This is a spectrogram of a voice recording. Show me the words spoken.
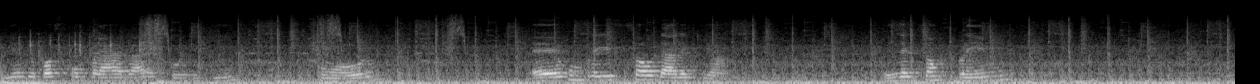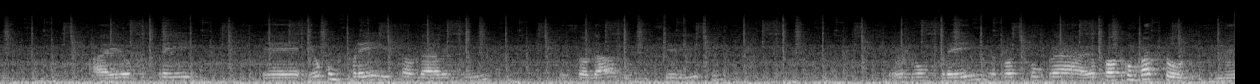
os dias eu posso comprar várias coisas aqui. com ouro. É, eu comprei esse soldado aqui, ó. Eles é edição premium. Aí eu comprei. É, eu comprei esse soldado aqui. Esse soldado, xerife. Eu comprei, eu posso comprar. Eu posso comprar todos, né?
